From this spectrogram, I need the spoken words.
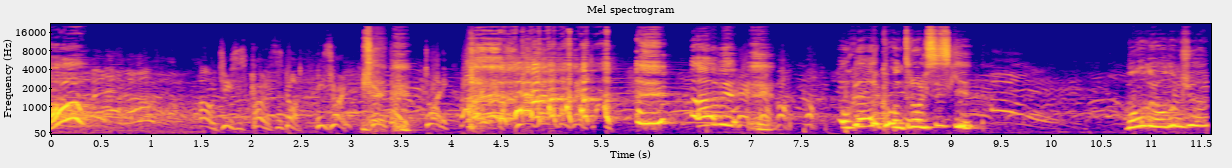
Aa! Oh, Jesus Christ, let's go. He's running. 20. Abi o kadar kontrolsüz ki. Ne oluyor oğlum şu an?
